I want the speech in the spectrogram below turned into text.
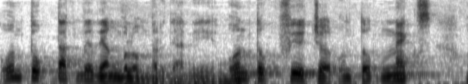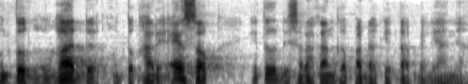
untuk takdir yang belum terjadi, untuk future, untuk next, untuk God, untuk hari esok itu diserahkan kepada kita pilihannya.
